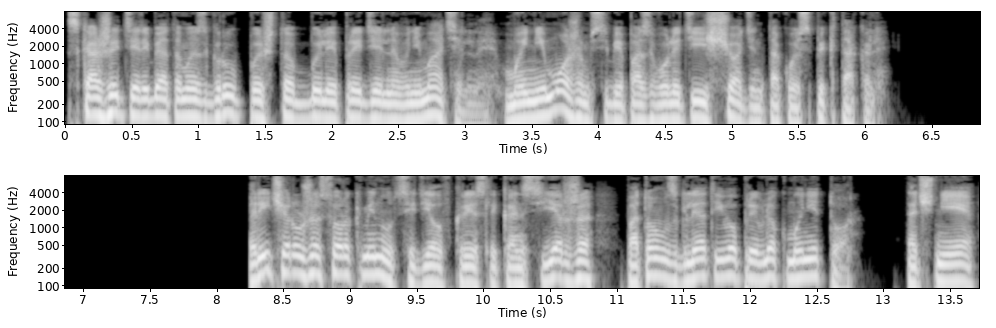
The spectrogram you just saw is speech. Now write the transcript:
Скажите ребятам из группы, чтобы были предельно внимательны. Мы не можем себе позволить еще один такой спектакль. Ричард уже 40 минут сидел в кресле консьержа, потом взгляд его привлек монитор. Точнее,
